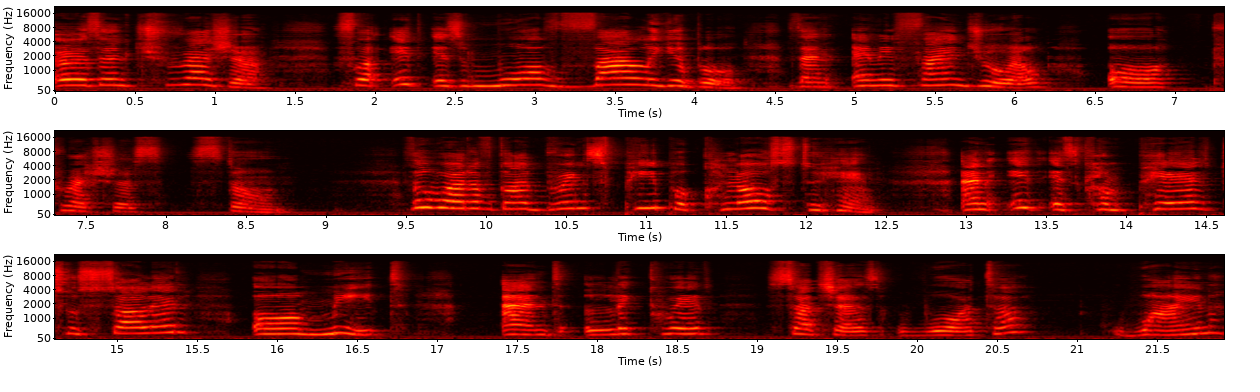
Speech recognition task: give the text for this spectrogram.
earthen treasure, for it is more valuable than any fine jewel or precious stone. The Word of God brings people close to Him, and it is compared to solid or meat and liquid such as water, wine,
